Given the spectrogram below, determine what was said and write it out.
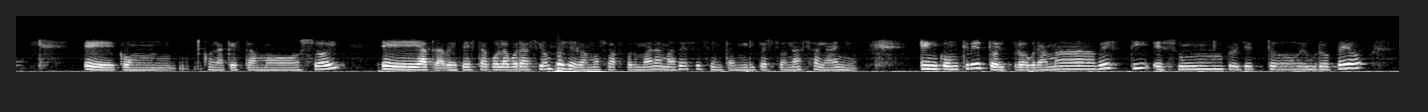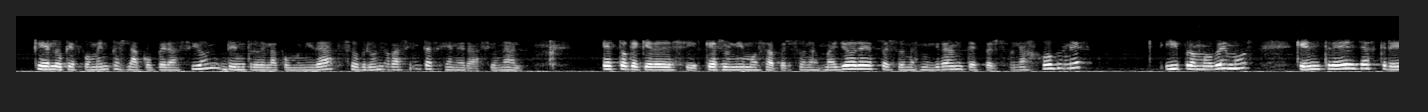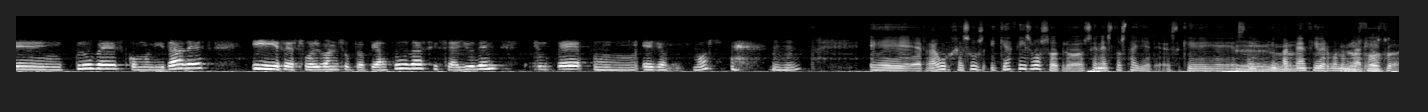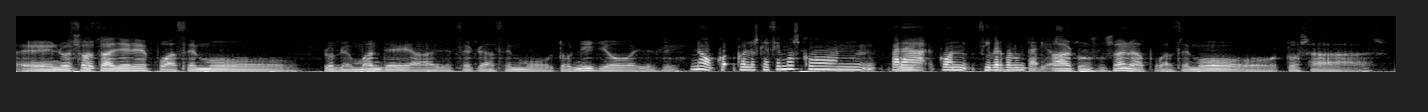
eh, con, con la que estamos hoy, eh, a través de esta colaboración pues llegamos a formar a más de 60.000 personas al año. En concreto, el programa BESTI es un proyecto europeo que lo que fomenta es la cooperación dentro de la comunidad sobre una base intergeneracional. ¿Esto qué quiere decir? Que reunimos a personas mayores, personas migrantes, personas jóvenes y promovemos que entre ellas creen clubes, comunidades y resuelvan sus propias dudas y se ayuden entre mm, ellos mismos. Eh, Raúl Jesús, ¿y qué hacéis vosotros en estos talleres que se eh, imparten cibervoluntarios? En nuestros, talleres pues hacemos los neumandes, a veces le hacemos tornillos, No, con, los que hacemos con para con, cibervoluntarios. Ah, con Susana, pues hacemos cosas,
